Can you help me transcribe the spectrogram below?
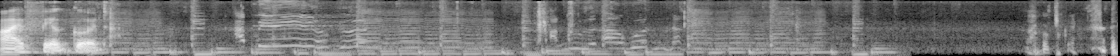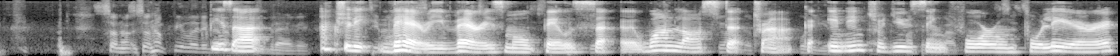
I feel good. These are actually very, very small pills. Uh, one last track in introducing Forum Pulire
